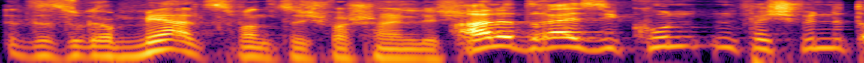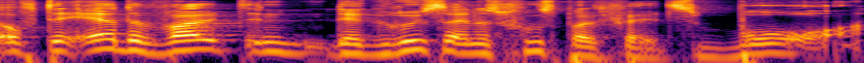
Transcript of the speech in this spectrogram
das ist sogar mehr als 20 wahrscheinlich. Alle drei Sekunden verschwindet auf der Erde Wald in der Größe eines Fußballfelds. Boah.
